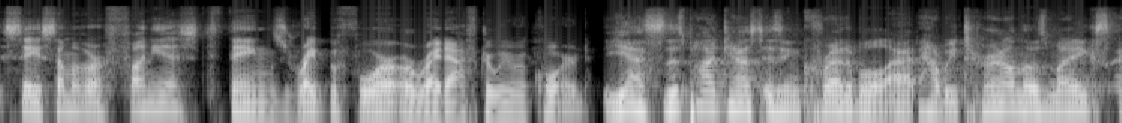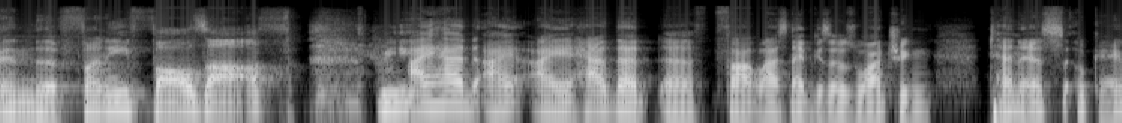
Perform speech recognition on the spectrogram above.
say some of our funniest things right before or right after we record. Yes, this podcast is incredible at how we turn on those mics and the funny falls off. We I had I I had that uh, thought last night because I was watching tennis. Okay,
